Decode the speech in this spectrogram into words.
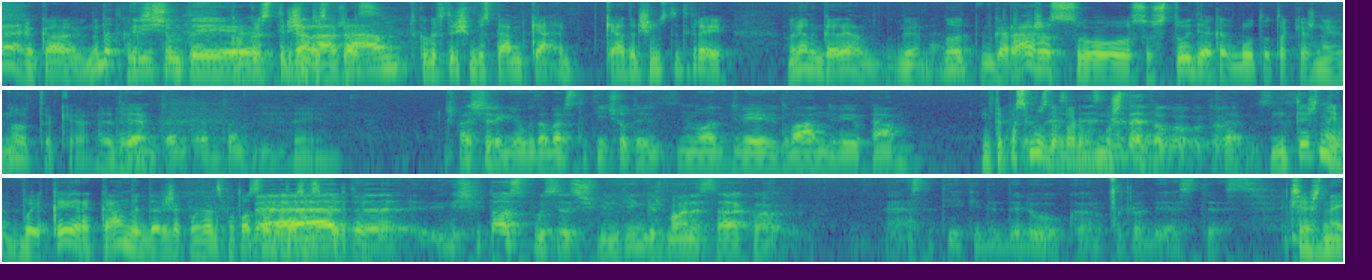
Ne, jau ką, nu bet kokius, 300 kokius 300 garažas. pam, kokius 300 pam, ke- 400 tai tikrai. Nu, vien gara, ga, nu, garažas su, su studija, kad būtų tokia, žinai, nu, tokia erdvė. Ten, ten, ten, ten. Tai, Aš irgi jau dabar statyčiau, tai nuo 2, 2, 2 pam. nu, tai pas mus dabar. Taip. Nu, tai žinai, vaikai yra kandai, dar žiūrėk, vandens matos reikės Bet skirti. e, iš kitos pusės, išmintingi žmonės sako, nestatykit didelių kartų padėstės. Čia, žinai,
